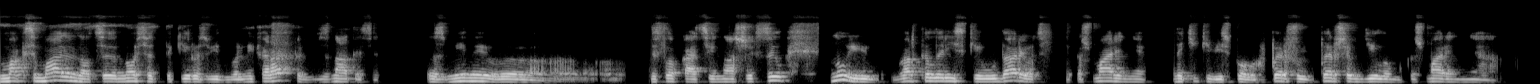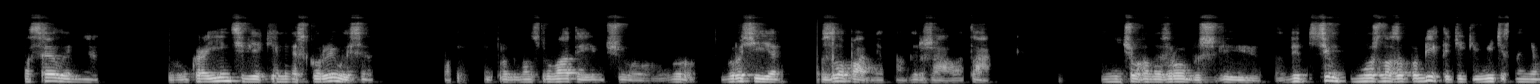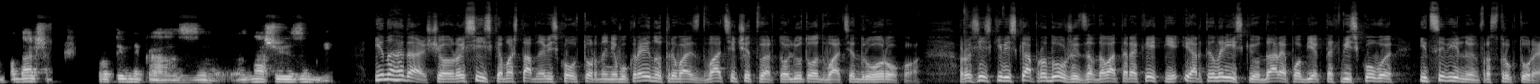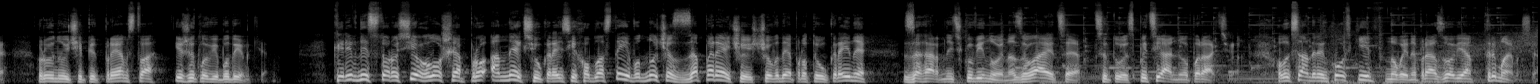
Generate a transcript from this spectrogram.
максимально це носять такий розвідувальний характер, дізнатися зміни в е, дислокації наших сил. Ну і в артилерійські удари, оце кошмарення не тільки військових, першу, першим ділом кошмарення населення українців, які не скорилися, продемонструвати їм, що в Росія злопам'ятна держава. Так. Нічого не зробиш, і від цим можна запобігти тільки витісненням подальшим противника з нашої землі. І нагадаю, що російське масштабне військове вторгнення в Україну триває з 24 лютого 2022 року. Російські війська продовжують завдавати ракетні і артилерійські удари по об'єктах військової і цивільної інфраструктури, руйнуючи підприємства і житлові будинки. Керівництво Росії оголошує про анексію українських областей водночас заперечує, що веде проти України загарбницьку війну. І Називає це цитую спеціальну операцію. Олександр Янковський, новини про Азов'я. Тримаємося.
